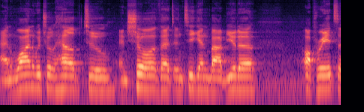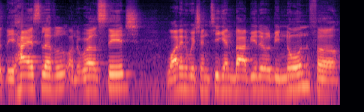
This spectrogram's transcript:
and one which will help to ensure that Antigua and Barbuda operates at the highest level on the world stage, one in which Antigua and Barbuda will be known for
